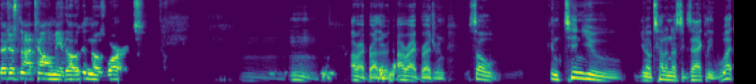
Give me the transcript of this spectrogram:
They're just not telling me those in those words. Mm-hmm. All right, brother. All right, brethren. So continue, you know, telling us exactly what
